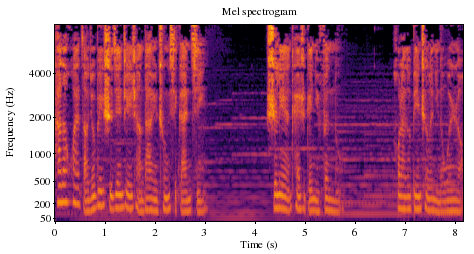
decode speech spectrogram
他的坏早就被时间这一场大雨冲洗干净。失恋开始给你愤怒，后来都变成了你的温柔。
